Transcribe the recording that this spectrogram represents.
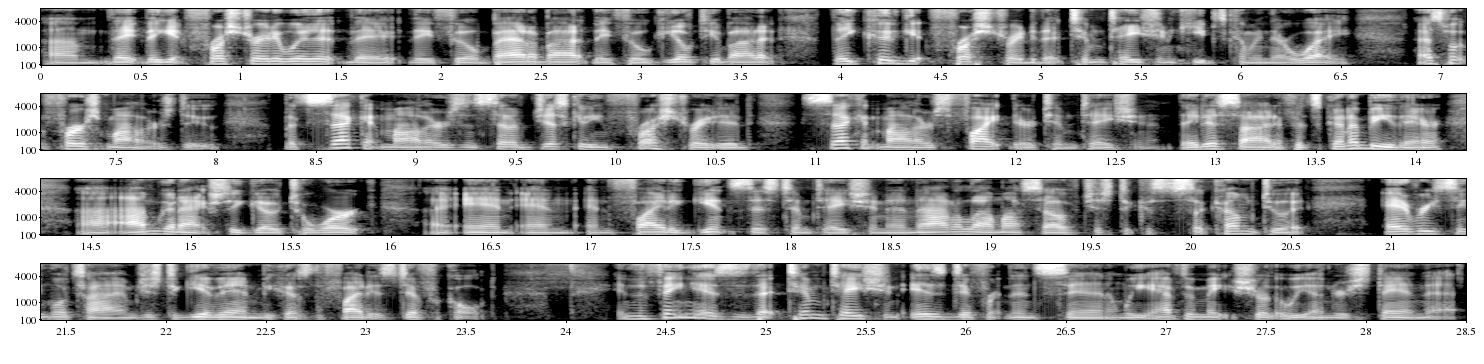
Um, they, they get frustrated with it, they, they feel bad about it, they feel guilty about it. They could get frustrated that temptation keeps coming their way. That's what first milers do. But second milers, instead of just getting frustrated, second milers fight their temptation. They decide if it's going to be there, uh, I'm going to actually go to work uh, and, and, and fight against this temptation and not allow myself just to succumb to it every single time, just to give in because the fight is difficult. And the thing is, is that temptation is different than sin, and we have to make sure that we understand that.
